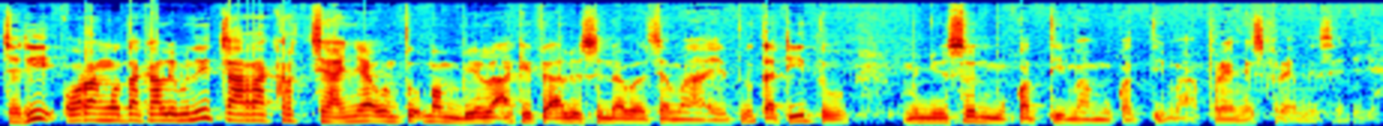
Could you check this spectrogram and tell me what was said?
jadi orang mutakalim ini cara kerjanya untuk membela akidah alusunnah wal jamaah itu tadi itu menyusun mukaddimah mukaddimah premis-premis ini ya.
